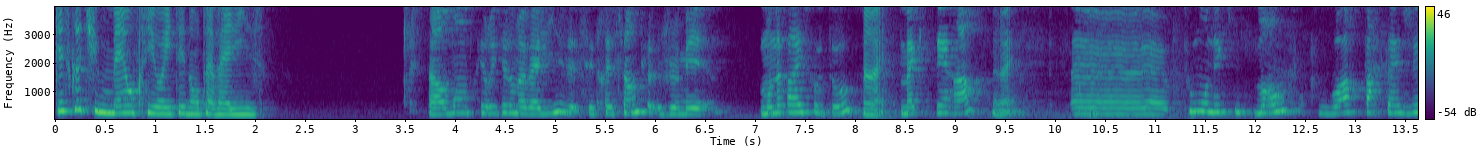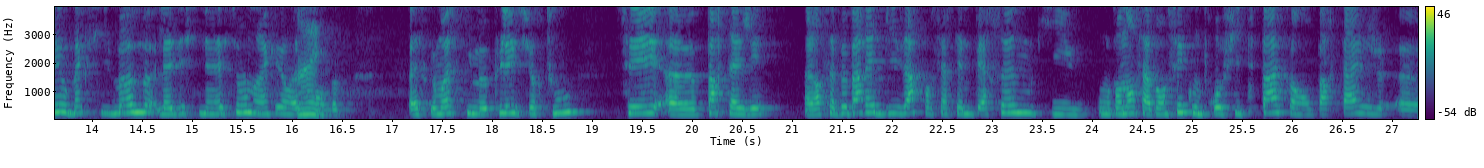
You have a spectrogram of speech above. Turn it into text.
Qu'est-ce que tu mets en priorité dans ta valise? Alors moi, en priorité dans ma valise, c'est très simple. Je mets mon appareil photo, ma caméra, euh, tout mon équipement pour pouvoir partager au maximum la destination dans laquelle on va se rendre. Parce que moi, ce qui me plaît surtout, c'est euh, partager. Alors ça peut paraître bizarre pour certaines personnes qui ont tendance à penser qu'on profite pas quand on partage euh,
